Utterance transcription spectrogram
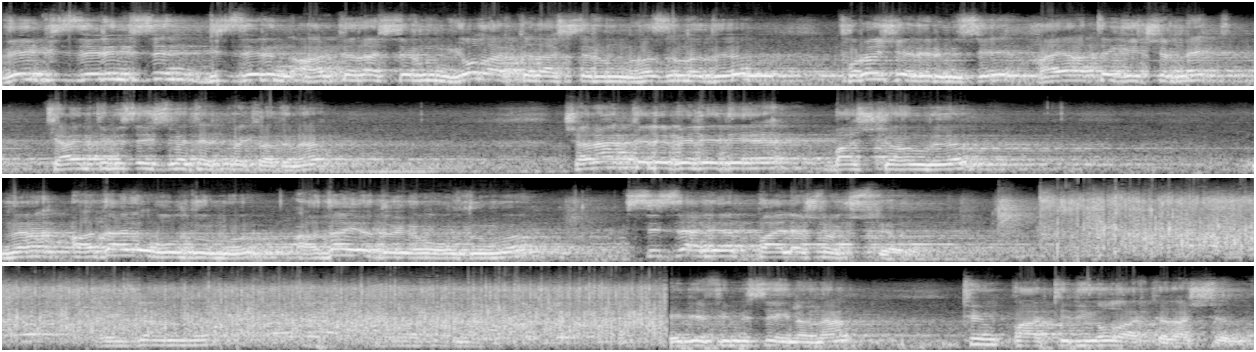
ve bizlerimizin, bizlerin arkadaşlarımın, yol arkadaşlarımın hazırladığı projelerimizi hayata geçirmek, kentimize hizmet etmek adına Çanakkale Belediye Başkanlığı'na aday olduğumu, aday adayı olduğumu sizlerle paylaşmak istiyorum. Heyecanlı. Hedefimize inanan tüm partili yol arkadaşlarıma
